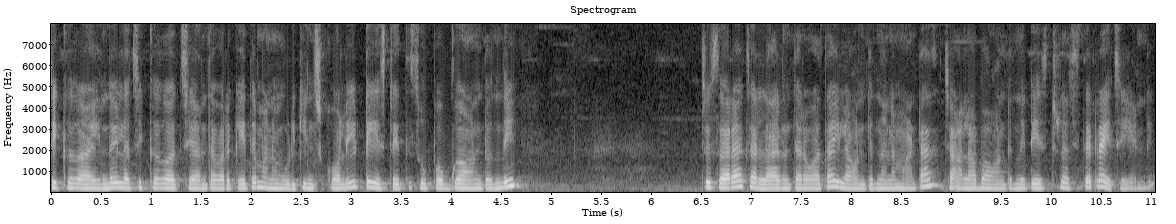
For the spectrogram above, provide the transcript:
చిక్కగా అయిందో ఇలా చిక్కగా వచ్చేంత వరకు అయితే మనం ఉడికించుకోవాలి. టేస్ట్ అయితే సూపర్గా ఉంటుంది. చూసారా? చల్లారిన తర్వాత ఇలా ఉంటుందన్నమాట. చాలా బాగుంటుంది. టేస్ట్ నచ్చితే ట్రై చేయండి.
